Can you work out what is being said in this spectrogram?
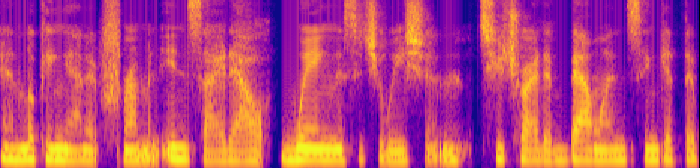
and looking at it from an inside out, weighing the situation to try to balance and get the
